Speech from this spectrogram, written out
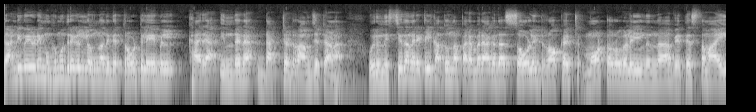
ഗാണ്ടിവയുടെ മുഖമുദ്രകളിൽ ഒന്ന് അതിന്റെ ത്രോട്ടിൽ ഏബിൾ ഖര ഇന്ധന ഡക്റ്റഡ് റാംജെറ്റാണ് ഒരു നിശ്ചിത നിരക്കിൽ കത്തുന്ന പരമ്പരാഗത സോളിഡ് റോക്കറ്റ് മോട്ടോറുകളിൽ നിന്ന് വ്യത്യസ്തമായി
